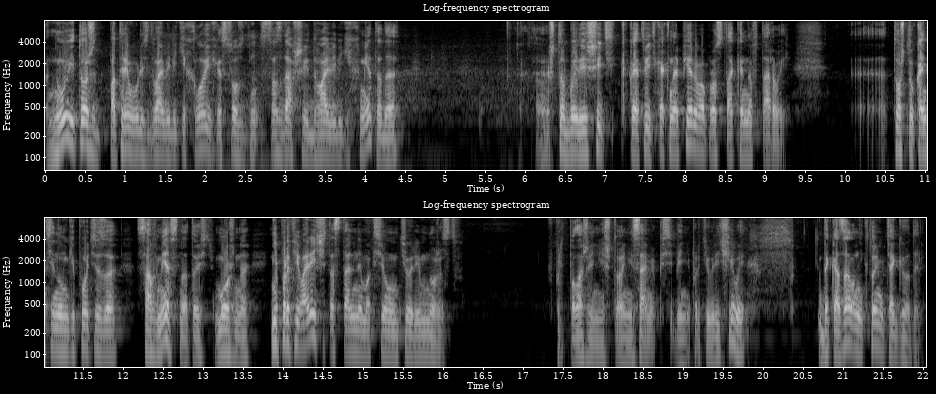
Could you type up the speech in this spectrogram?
Ну и тоже потребовались два великих логика, создавшие два великих метода, чтобы решить, как ответить как на первый вопрос, так и на второй. То, что континуум гипотеза совместно, то есть можно не противоречит остальным аксиомам теории множеств, в предположении, что они сами по себе не противоречивы, доказал не кто-нибудь, а Гёдель.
